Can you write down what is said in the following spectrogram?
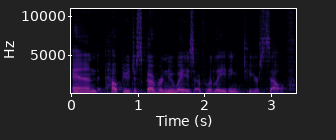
and help you discover new ways of relating to yourself.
